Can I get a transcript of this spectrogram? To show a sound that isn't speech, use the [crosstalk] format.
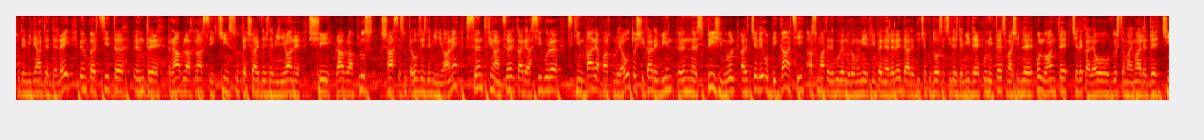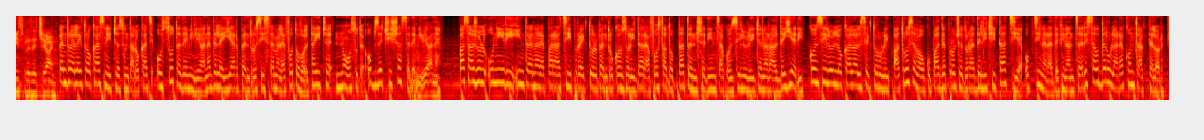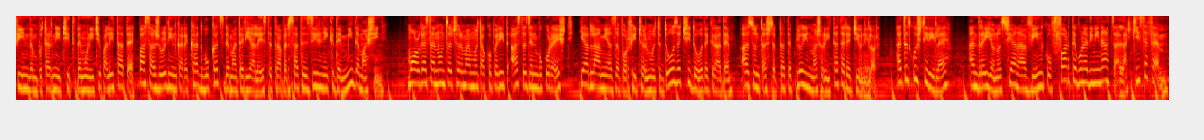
1,24 de miliarde de lei, împărțită între Rabla Classic 560 de milioane și Rabla Plus 680 de milioane. Sunt finanțări care asigură schimbarea parcului auto și care vin în sprijinul acelei obligații asumate de Guvernul României prin PNRR de a reduce cu 250.000 de unități mașinile poluante, cele care au o vârstă mai mare de 15 ani. Pentru electrocasnice sunt alocați 100 de milioane de lei, iar pentru sistemele fotovoltaice 986 de milioane. Pasajul Unirii intră în reparații. Proiectul pentru consolidare a fost adoptat în ședința Consiliului General de ieri. Consiliul Local al sectorului 4 se va ocupa de procedura de licitație, obținerea de finanțări sau derularea contractelor, fiind împuternicit de municipalitate. Pasajul din care cad bucăți de materiale este traversat zilnic de mii de mașini. Morgas anunță cel mai mult acoperit astăzi în București, iar la amiază vor fi cel mult 22 de grade. Azi sunt așteptate ploi în majoritatea regiunilor. Atât cu știrile, Andrei Ionuț și Ana vin cu foarte bună dimineața la Kiss FM.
